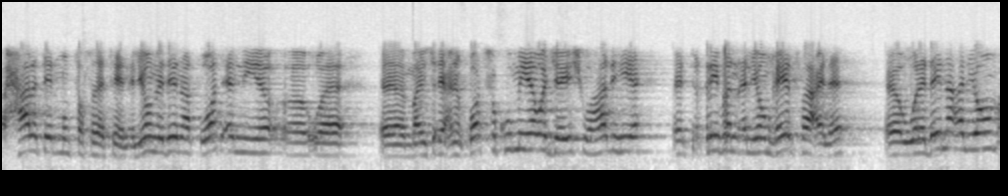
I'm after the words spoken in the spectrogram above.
حالتين منفصلتين، اليوم لدينا قوات أمنية و ما يعني قوات حكومية وجيش وهذه هي تقريبا اليوم غير فاعلة. ولدينا اليوم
